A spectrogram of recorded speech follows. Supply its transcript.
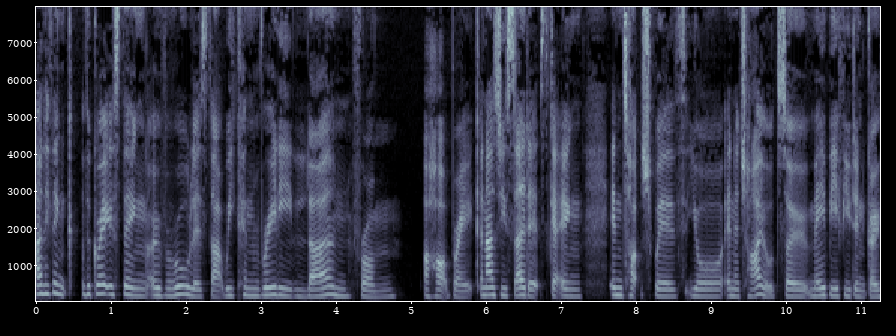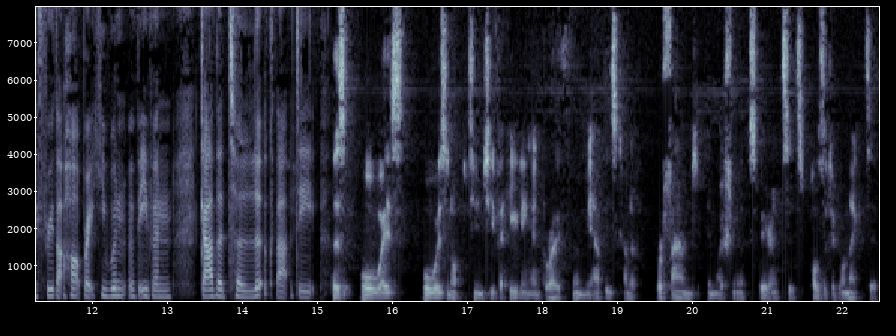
and I think the greatest thing overall is that we can really learn from a heartbreak. And as you said, it's getting in touch with your inner child. So maybe if you didn't go through that heartbreak, you wouldn't have even gathered to look that deep. There's always, always an opportunity for healing and growth when we have these kind of profound emotional experiences, positive or negative.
